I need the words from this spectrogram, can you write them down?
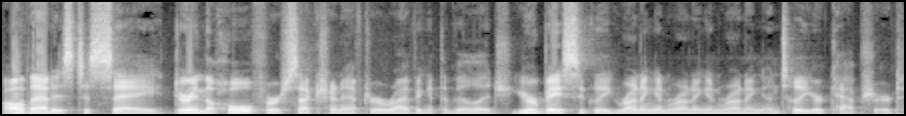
all that is to say, during the whole first section after arriving at the village, you're basically running and running and running until you're captured,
